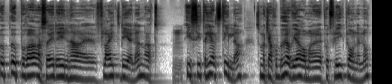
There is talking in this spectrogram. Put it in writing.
upp, upp och röra sig. Det är ju den här eh, flight-delen. Att Mm. sitta helt stilla. Som man kanske behöver göra om man är på ett flygplan eller något.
